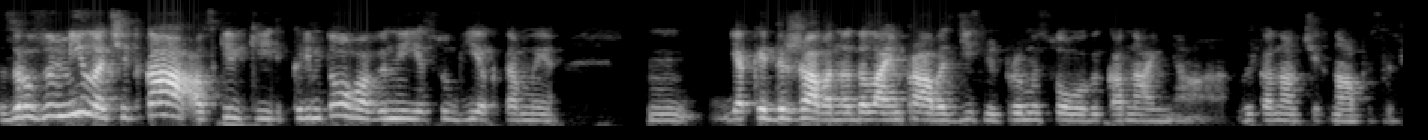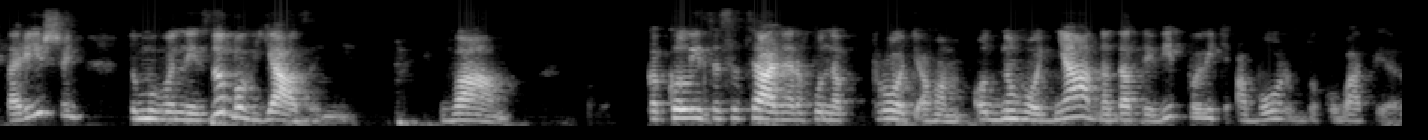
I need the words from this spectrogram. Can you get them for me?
Зрозуміла, чітка, оскільки, крім того, вони є суб'єктами, яке держава надала їм право здійснювати примусове виконання виконавчих написів та рішень, тому вони зобов'язані вам, коли це соціальний рахунок протягом одного дня надати відповідь або розблокувати,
